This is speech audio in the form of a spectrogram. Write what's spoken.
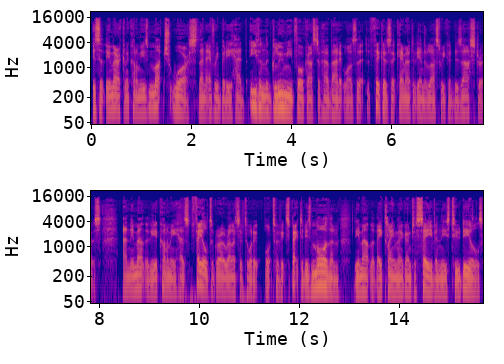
is that the American economy is much worse than everybody had, even the gloomy forecast of how bad it was. That the figures that came out at the end of last week are disastrous. And the amount that the economy has failed to grow relative to what it ought to have expected is more than the amount that they claim they're going to save in these two deals.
